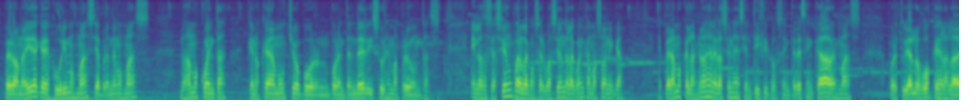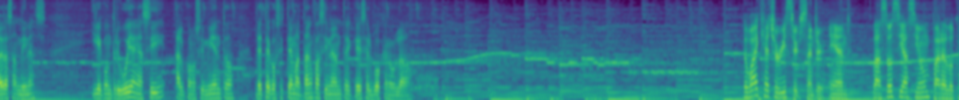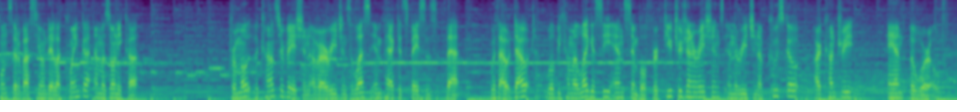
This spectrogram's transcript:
Pero a medida que descubrimos más y aprendemos más, nos damos cuenta que nos queda mucho por, entender y surgen más preguntas. En la Asociación para la Conservación de la Cuenca Amazónica esperamos que las nuevas generaciones de científicos se interesen cada vez más por estudiar los bosques de las laderas andinas y que contribuyan así al conocimiento de este ecosistema tan fascinante que es el bosque nublado. The Waikecha Research Center and la Asociación para la Conservación de la Cuenca Amazónica promote the conservation of our region's less impacted spaces that, without doubt, will become a legacy and symbol for future generations in the region of Cusco, our country, and the world.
